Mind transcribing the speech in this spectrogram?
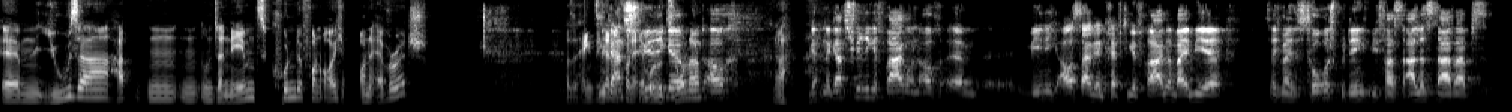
ähm, User hat ein, ein, Unternehmenskunde von euch on average? Also hängt sich ja von der Evolution ab. Auch ja. Eine ganz schwierige Frage und auch ähm, wenig aussagekräftige Frage, weil wir, sag ich mal, historisch bedingt, wie fast alle Startups,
